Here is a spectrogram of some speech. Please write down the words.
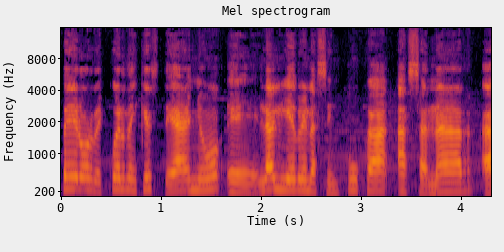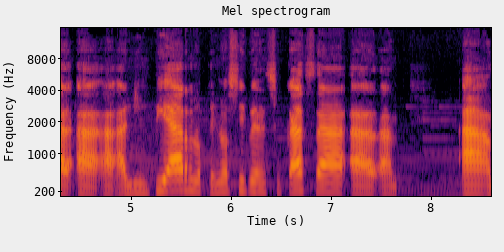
pero recuerden que este año eh, la liebre las empuja a sanar, a, limpiar lo que no sirve en su casa, a,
